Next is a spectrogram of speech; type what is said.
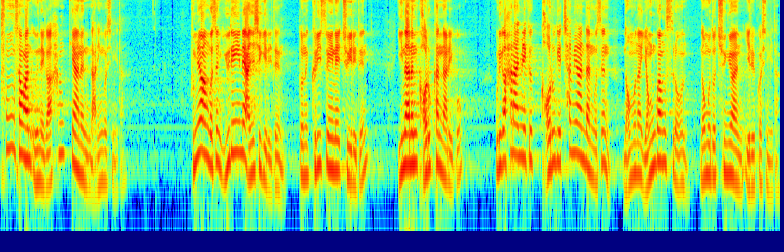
풍성한 은혜가 함께하는 날인 것입니다. 분명한 것은 유대인의 안식일이든 또는 그리스도인의 주일이든 이 날은 거룩한 날이고 우리가 하나님의 그 거룩에 참여한다는 것은 너무나 영광스러운 너무도 중요한 일일 것입니다.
